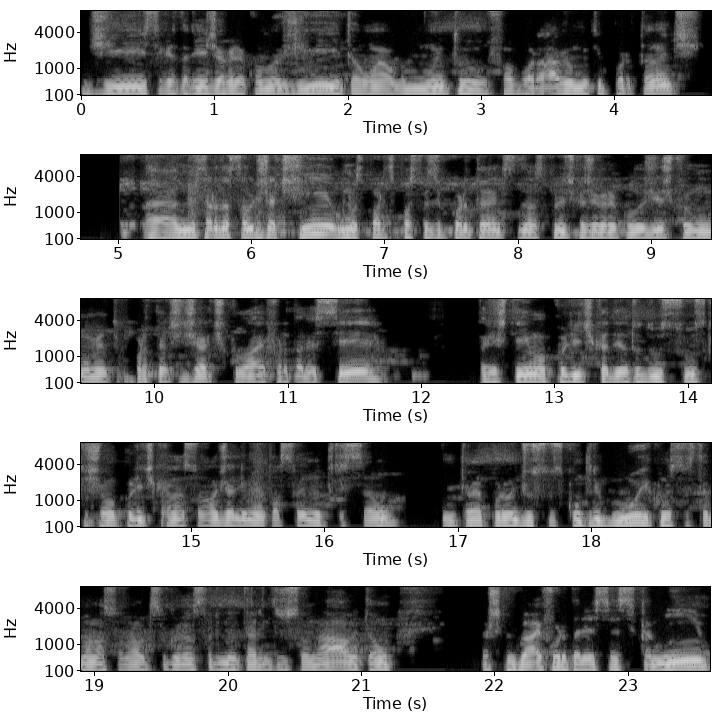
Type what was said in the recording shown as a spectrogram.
de Secretaria de Agroecologia, então é algo muito favorável, muito importante. Uh, o Ministério da Saúde já tinha algumas participações importantes nas políticas de agroecologia, que foi um momento importante de articular e fortalecer. A gente tem uma política dentro do SUS que chama Política Nacional de Alimentação e Nutrição, então é por onde o SUS contribui com o Sistema Nacional de Segurança Alimentar e Nutricional, então acho que vai fortalecer esse caminho.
